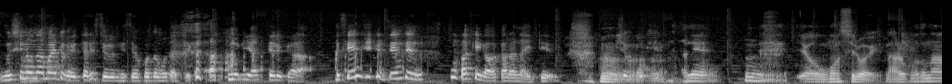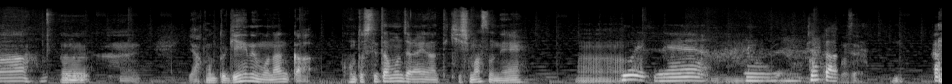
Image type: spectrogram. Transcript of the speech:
虫の名前とか言ったりするんですよ子供たちが。あつ森やってるから。で先生全然わけがわからないっていううんうん印象を受けましたね。うんいや面白い。なるほどな。うん。うんうんいや本当ゲームもなんか本当捨てたもんじゃないなって気しますね。うん。そうですね。うん、なんかあ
